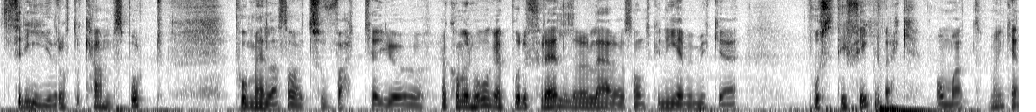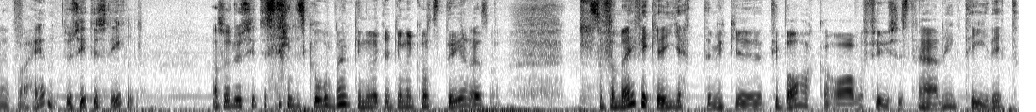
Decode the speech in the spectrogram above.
friidrott och kampsport på mellanstadiet så vart jag ju... Jag kommer ihåg att både föräldrar och lärare och sånt kunde ge mig mycket positiv feedback om att Men Kenneth, vad har hänt? Du sitter still. Alltså du sitter still i skolbänken, du verkar kunna konstatera det så. Så för mig fick jag jättemycket tillbaka av fysisk träning tidigt.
